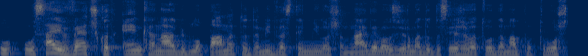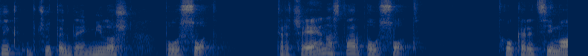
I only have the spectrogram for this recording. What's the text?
vsaj več kot en kanal bi bilo pametno, da mi dva s tem Milošem najdeva, oziroma da doseževa to, da ima potrošnik občutek, da je Miloš povsod. Ker če je ena stvar povsod, tako kot recimo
